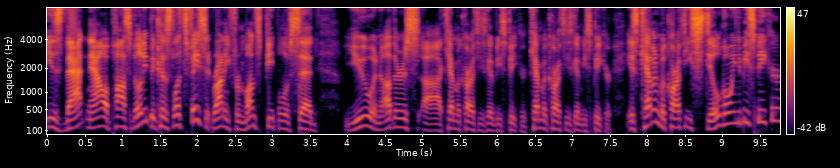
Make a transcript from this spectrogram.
is that now a possibility? Because let's face it, Rodney, for months people have said, you and others, uh, Kevin McCarthy is going to be Speaker. Kevin McCarthy is going to be Speaker. Is Kevin McCarthy still going to be Speaker?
